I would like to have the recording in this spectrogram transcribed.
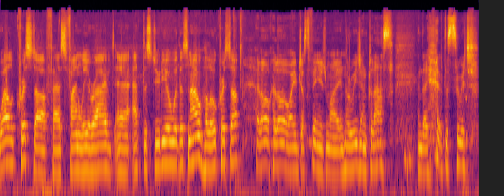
Well, Christoph has finally arrived uh, at the studio with us now. Hello, Christoph. Hello, hello. I've just finished my Norwegian class and I have to switch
